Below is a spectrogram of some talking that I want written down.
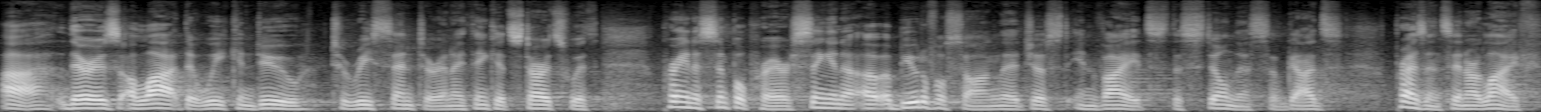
Uh, there is a lot that we can do to recenter, and I think it starts with praying a simple prayer, singing a, a beautiful song that just invites the stillness of God's presence in our life.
